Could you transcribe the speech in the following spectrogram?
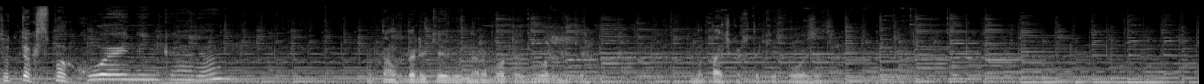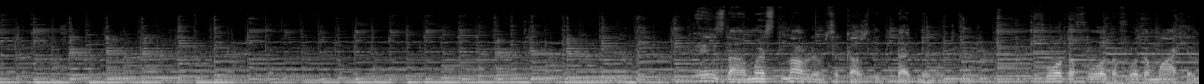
Тут так спокойненько, да? Вот там вдалеке видно работают дворники. На тачках таких возят. Я не знаю, мы останавливаемся каждые пять минут. Фото, фото, фото Махин.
